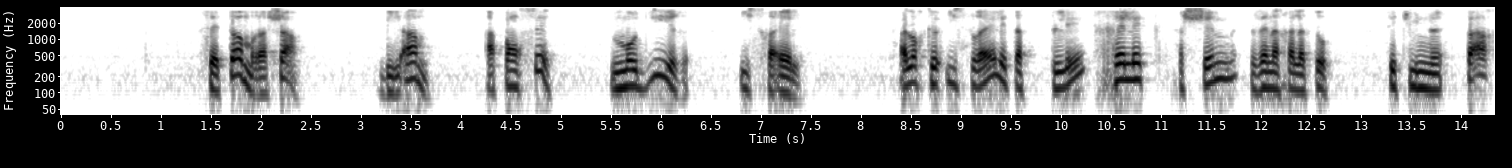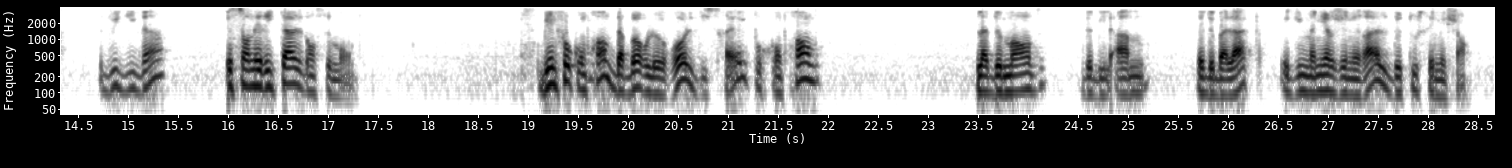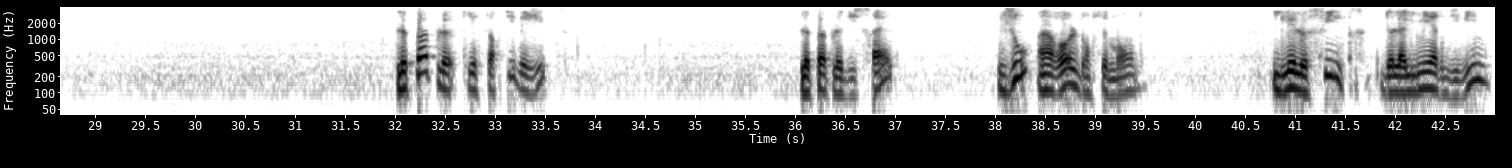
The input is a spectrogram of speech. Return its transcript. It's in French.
cet homme rachat, Bilham, a pensé maudire Israël, alors que Israël est appelé Chelek Hashem Venachalato. C'est une part du divin et son héritage dans ce monde. Bien, il faut comprendre d'abord le rôle d'Israël pour comprendre la demande de Bilham et de Balak et d'une manière générale de tous ces méchants. Le peuple qui est sorti d'Égypte, le peuple d'Israël, joue un rôle dans ce monde. Il est le filtre de la lumière divine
